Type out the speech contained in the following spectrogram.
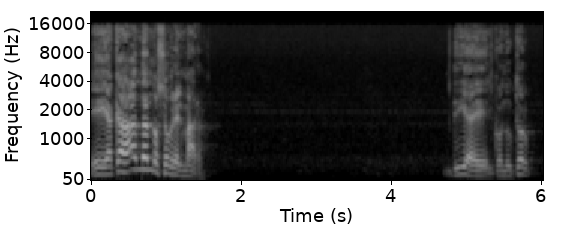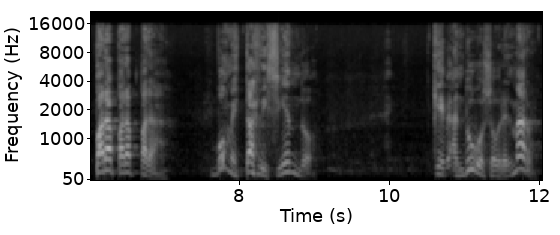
Eh, acá andando sobre el mar. Diría el conductor, para, para, para. ¿Vos me estás diciendo que anduvo sobre el mar?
